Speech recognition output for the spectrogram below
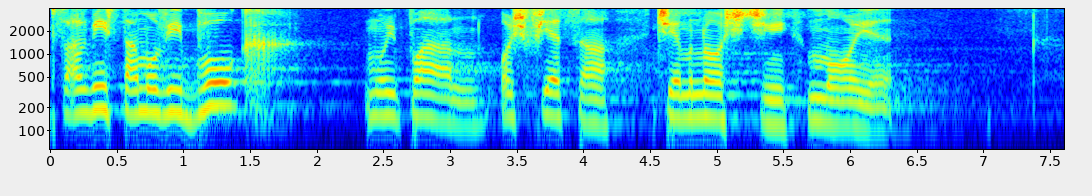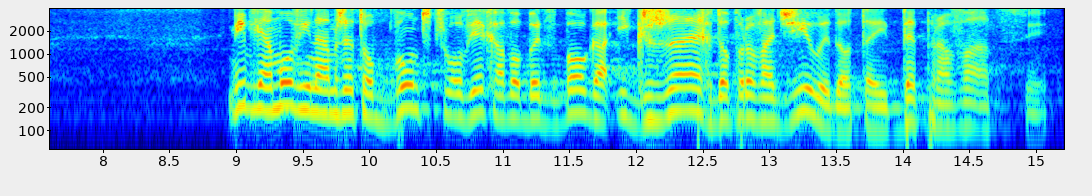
Psalmista mówi: Bóg, mój Pan, oświeca ciemności moje. Biblia mówi nam, że to bunt człowieka wobec Boga i grzech doprowadziły do tej deprawacji.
